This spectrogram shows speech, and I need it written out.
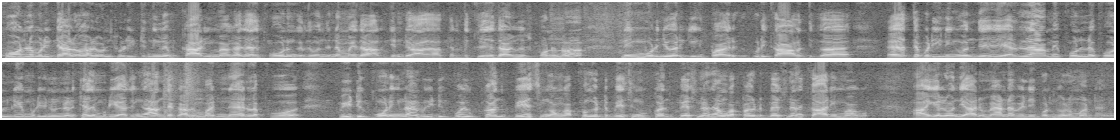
ஃபோனில் பண்ணிவிட்டு ஹலோ அலோன்னு சொல்லிட்டு இருந்தீங்கன்னா காரியமாகாது. அது ஃபோனுங்கிறது வந்து நம்ம ஏதோ அர்ஜென்ட் ஆத்துறதுக்கு இதான் யூஸ் பண்ணணும். நீங்கள் முடிஞ்ச வரைக்கும் இப்போ இருக்கக்கூடிய காலத்துக்கு ஏற்றபடி நீங்கள் வந்து எல்லாமே ஃபோனில் ஃபோன்லேயே முடியணும்னு நினச்சி அது முடியாதுங்க. அந்த காலம் மாதிரி நேரில் போ வீட்டுக்கு போனீங்கன்னா வீட்டுக்கு போய் உட்காந்து பேசுங்க. அவங்க அப்பங்கிட்ட பேசுங்க. உட்காந்து பேசினா தான் அவங்க அப்பாக்கிட்ட பேசினா தான் காரியமாகும். ஆகியாலும் வந்து யாரும் வேண்டாம் வெளியே போட்டுன்னு சொல்ல மாட்டாங்க.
